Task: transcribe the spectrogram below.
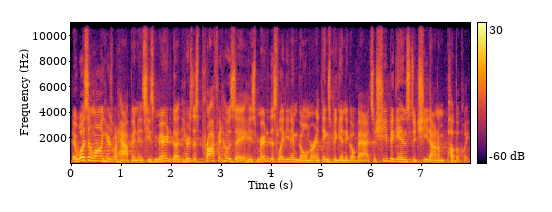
it wasn't long. Here's what happened: is he's married. To the, here's this prophet Hosea. He's married to this lady named Gomer, and things begin to go bad. So she begins to cheat on him publicly.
